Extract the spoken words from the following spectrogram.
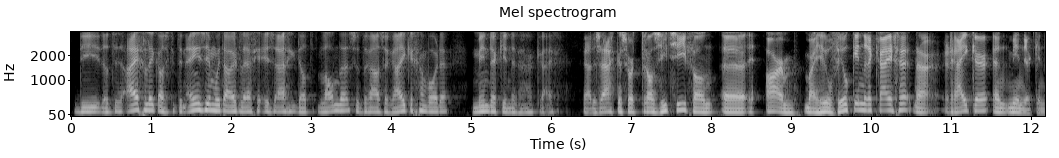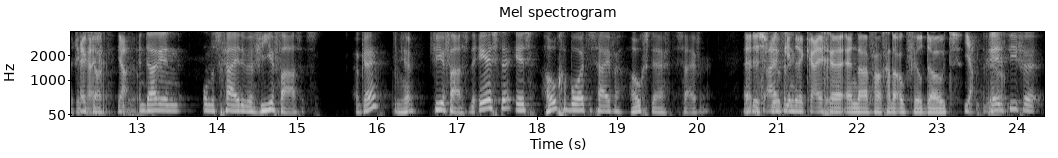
die, dat is eigenlijk, als ik het in één zin moet uitleggen, is eigenlijk dat landen, zodra ze rijker gaan worden, minder kinderen gaan krijgen. Ja, dus eigenlijk een soort transitie van eh, arm, maar heel veel kinderen krijgen, naar rijker en minder kinderen Exact. krijgen. Ja, en daarin onderscheiden we vier fases. Oké? Ja. Vier fases. De eerste is hoog geboortecijfer, hoog sterftecijfer. Ja, dus, veel kinderen krijgen en daarvan gaan er ook veel dood. Ja, relatieve...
